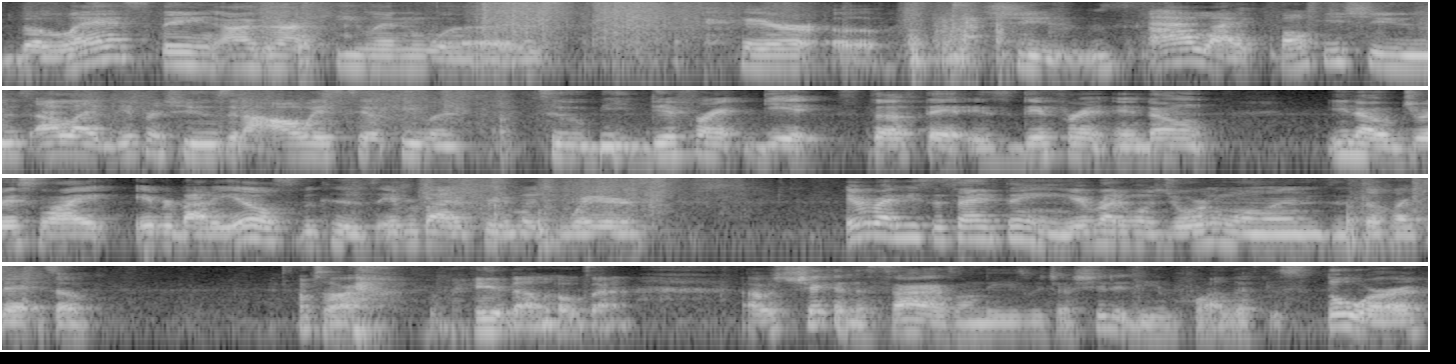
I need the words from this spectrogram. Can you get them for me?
the last thing I got Keelan was a pair of shoes. I like funky shoes. I like different shoes and I always tell Keelan to be different, get stuff that is different and don't, you know, dress like everybody else because everybody pretty much wears, everybody uses the same thing. Everybody wants Jordan 1s and stuff like that. So, I'm sorry, my head down the whole time. I was checking the size on these, which I should have did before I left the store.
